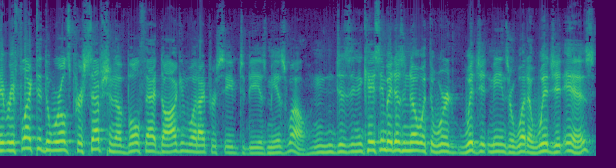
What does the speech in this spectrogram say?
It reflected the world's perception of both that dog and what I perceived to be as me as well. In case anybody doesn't know what the word widget means or what a widget is,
